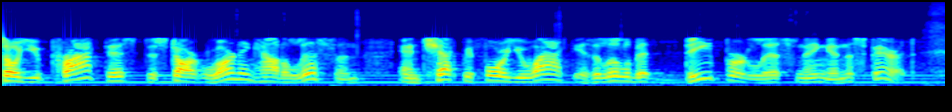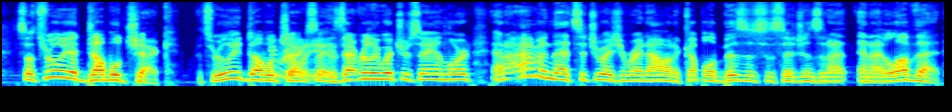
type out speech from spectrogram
So you practice to start learning how to listen and check before you act is a little bit deeper listening in the spirit. So it's really a double check. It's really a double It check. really So is. is that really what you're saying, Lord? And I'm in that situation right now in a couple of business decisions, and I and I love that.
